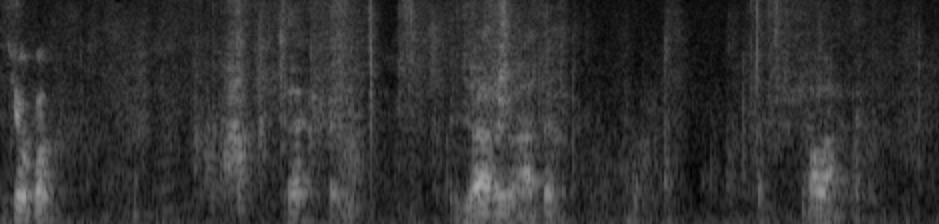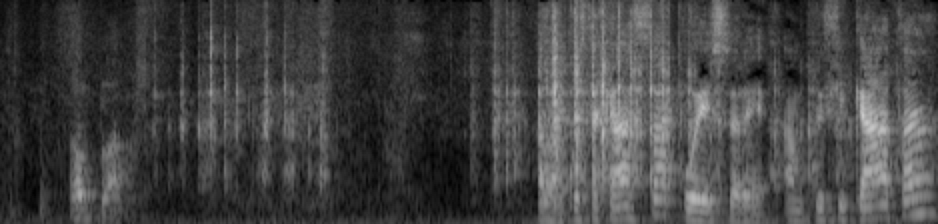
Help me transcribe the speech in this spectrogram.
Mettiamo qua. Eh, è già Voilà. Opla. Allora, questa cassa può essere amplificata,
